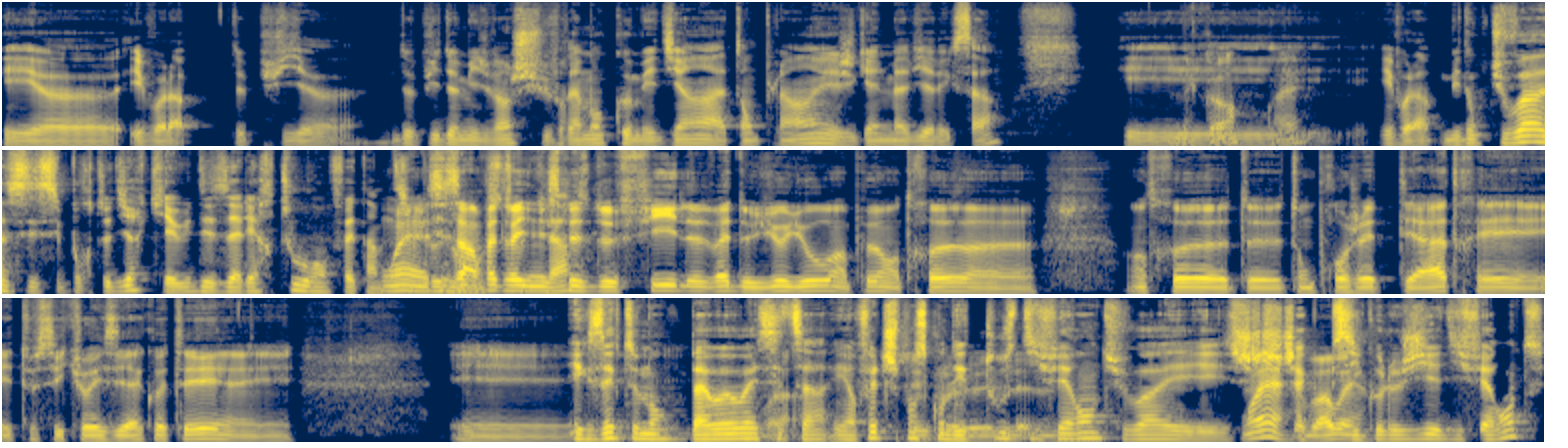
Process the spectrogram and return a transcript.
Et, euh, et voilà, depuis, depuis 2020, je suis vraiment comédien à temps plein et je gagne ma vie avec ça. Et, ouais. et voilà. Mais donc, tu vois, c'est pour te dire qu'il y a eu des allers-retours, en fait, un Ouais, c'est ça. En fait, il y a une espèce de fil, de yo-yo un peu entre, euh, entre te- ton projet de théâtre et, et te sécuriser à côté. Et, Exactement. Bah ouais, ouais, c'est ça. Et en fait, je pense qu'on est tous le- différents, tu vois, et Ouais, chaque bah psychologie est différente.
